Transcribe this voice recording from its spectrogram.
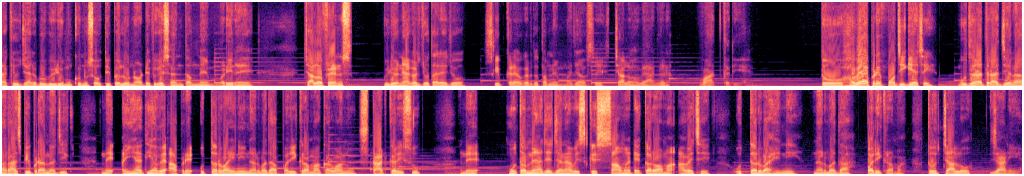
તાકી હું જ્યારે પણ વીડિયો મૂકું સૌથી પહેલું નોટિફિકેશન તમને મળી રહે. ચાલો ફ્રેન્ડ્સ વિડીયોને આગળ જોતા રહેજો. સ્કીપ કર્યા વગર તો તમને મજા આવશે. ચાલો હવે આગળ વાત કરીએ. તો હવે આપણે પહોંચી ગયા છે ગુજરાત રાજ્યના રાજપીપળા નજીક ને અહીંયાથી હવે આપણે ઉત્તરવાહિની નર્મદા પરિક્રમા કરવાનું સ્ટાર્ટ કરીશું અને હું તમને આજે જણાવીશ કે શા માટે કરવામાં આવે છે ઉત્તર વાહિની નર્મદા પરિક્રમા. તો ચાલો જાણીએ.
